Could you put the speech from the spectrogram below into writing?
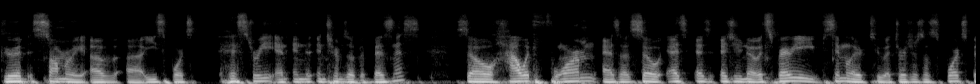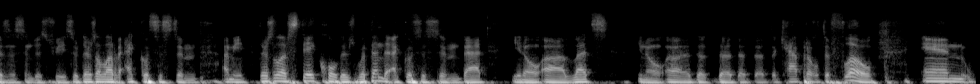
good summary of uh, esports history and in, in terms of the business. So how it formed as a so as, as as you know, it's very similar to a traditional sports business industry. So there's a lot of ecosystem. I mean, there's a lot of stakeholders within the ecosystem that you know uh, lets you know uh, the, the the the capital to flow and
